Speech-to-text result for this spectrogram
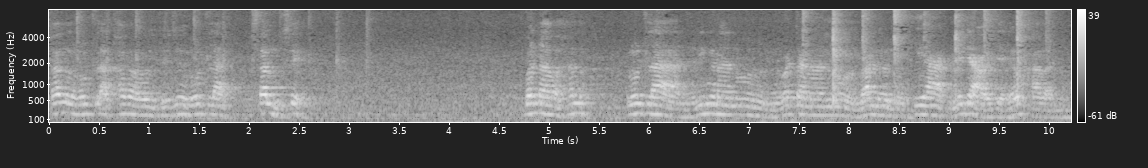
ચાલો રોટલા ખાવા હોય તો જો રોટલા ચાલુ છે. બનાવવા હાલો. રોટલા ને રીંગણાનો વટાણાનો વાલરનો ક્યાંક મજા આવે છે ખાવાની.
